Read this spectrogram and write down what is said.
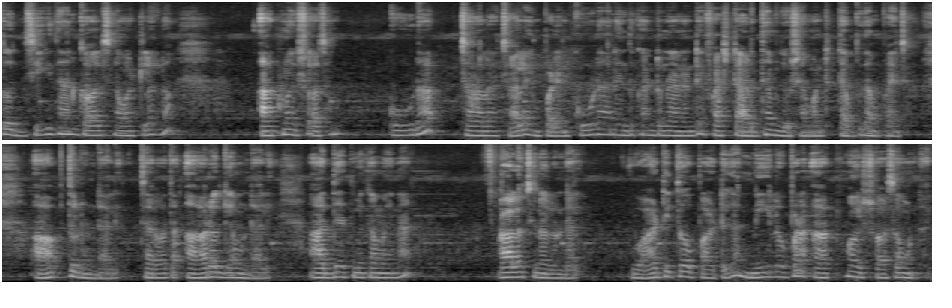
సో జీవితానికి కావాల్సిన వాటిలలో ఆత్మవిశ్వాసం కూడా చాలా చాలా ఇంపార్టెంట్. కూడా అని ఎందుకు అంటున్నానంటే ఫస్ట్ అర్థం చూసామంటే డబ్బు సంపాదించాలి ఆప్తులు ఉండాలి తర్వాత ఆరోగ్యం ఉండాలి ఆధ్యాత్మికమైన ఆలోచనలు ఉండాలి. వాటితో పాటుగా నీ లోపల ఆత్మవిశ్వాసం ఉండాలి.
